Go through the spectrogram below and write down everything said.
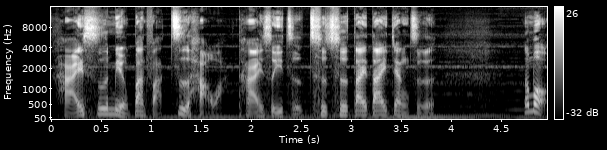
还是没有办法治好啊，他还是一直痴痴呆呆这样子。那么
